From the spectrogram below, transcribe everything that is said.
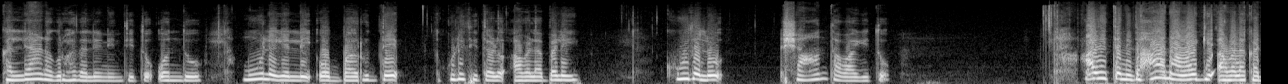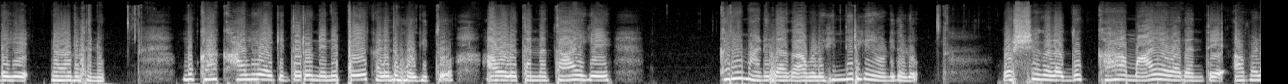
ಕಲ್ಯಾಣ ಗೃಹದಲ್ಲಿ ನಿಂತಿತು ಒಂದು ಮೂಲೆಯಲ್ಲಿ ಒಬ್ಬ ವೃದ್ಧೆ ಕುಳಿತಿದ್ದಳು ಅವಳ ಬಳಿ. ಕೂದಲು ಶಾಂತವಾಗಿತ್ತು. ಆದಿತ್ಯ ನಿಧಾನವಾಗಿ ಅವಳ ಕಡೆಗೆ ನೋಡಿದನು. ಮುಖ ಖಾಲಿಯಾಗಿದ್ದರೂ ನೆನಪೇ ಕಳೆದು ಹೋಗಿತ್ತು. ಅವಳು ತನ್ನ ತಾಯಿಗೆ ಕರೆ ಮಾಡಿದಾಗ ಅವಳು ಹಿಂದಿರುಗಿ ನೋಡಿದಳು. ವರ್ಷಗಳ ದುಃಖ ಮಾಯವಾದಂತೆ ಅವಳ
